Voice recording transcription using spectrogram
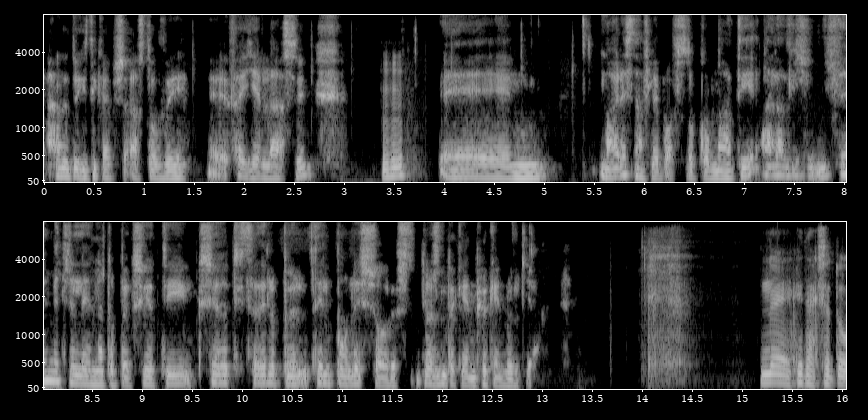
αν δεν το έχει δει κάποιος, ας το δει, ε, θα γελάσει. Μμμ. Ε, μ' αρέσει να βλέπω αυτό το κομμάτι, αλλά δεν με τρελαίνει να το παίξω, γιατί ξέρω ότι θα θέλει, θέλει πολλές ώρες, τουλάχιστον τα και είναι πιο καινούργια. Ναι, κοίταξε, το,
